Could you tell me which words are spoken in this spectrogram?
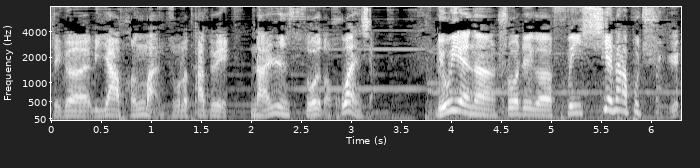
这个李亚鹏满足了他对男人所有的幻想。刘烨呢说这个非谢娜不娶，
